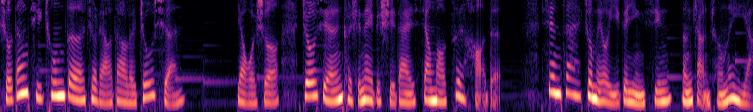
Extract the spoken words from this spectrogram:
首当其冲的就聊到了周璇。要我说，周璇可是那个时代相貌最好的，现在就没有一个影星能长成那样。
